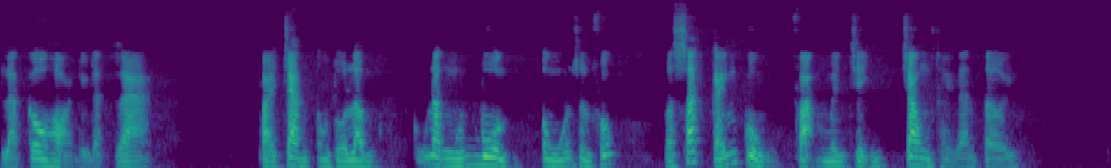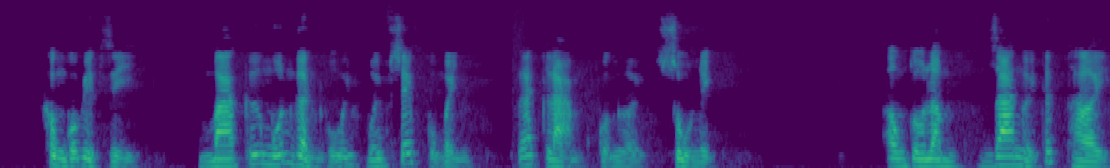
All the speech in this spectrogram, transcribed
là câu hỏi được đặt ra. Phải chăng ông Tô Lâm cũng đang muốn buông ông Nguyễn Xuân Phúc và sát cánh cùng Phạm Minh Chính trong thời gian tới? Không có việc gì mà cứ muốn gần gũi với sếp của mình, cách làm của người xù nịnh. Ông Tô Lâm ra người thức thời,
